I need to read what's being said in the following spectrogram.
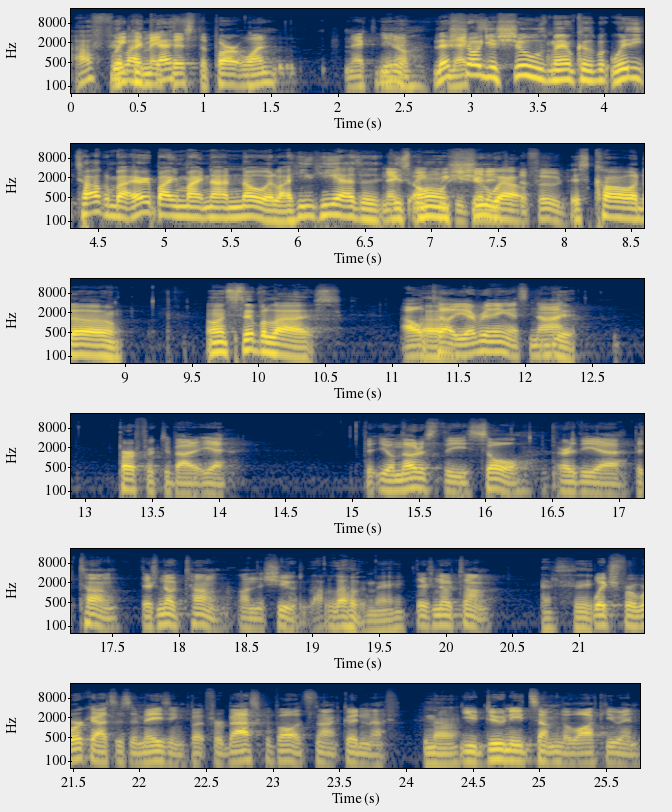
I feel we like we can make this the part one next, you know, Let's show your shoes, man, because what he talking about, everybody might not know it. Like he he has a, his own shoe out. the food. It's called uh, Uncivilized. I'll tell you everything that's not yeah. perfect about it yet. That you'll notice the sole or the uh, the tongue. There's no tongue on the shoe. I love it, man. There's no tongue, That's it. which for workouts is amazing, but for basketball it's not good enough. No. You do need something to lock you in.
